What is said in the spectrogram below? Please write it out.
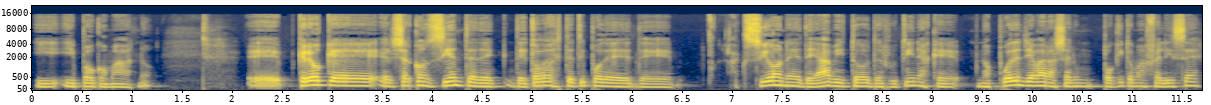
y, poco más. ¿no? Eh, creo que el ser consciente de, todo este tipo de, acciones, de hábitos, de rutinas que nos pueden llevar a ser un poquito más felices,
